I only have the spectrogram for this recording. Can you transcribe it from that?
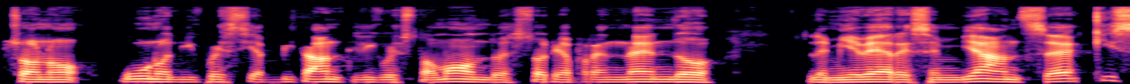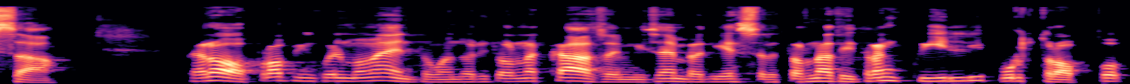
sono uno di questi abitanti di questo mondo e sto riapprendendo le mie vere sembianze? Chissà. Però proprio in quel momento, quando ritorno a casa e mi sembra di essere tornati tranquilli, purtroppo,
